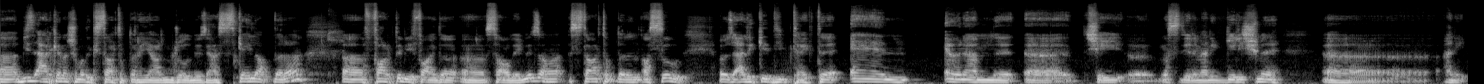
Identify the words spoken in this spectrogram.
ee, biz erken aşamadaki startuplara yardımcı olabiliriz. Yani scale-up'lara e, farklı bir fayda e, sağlayabiliriz ama startupların asıl özellikle deep tech'te en önemli e, şey e, nasıl diyelim yani gelişme e, hani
